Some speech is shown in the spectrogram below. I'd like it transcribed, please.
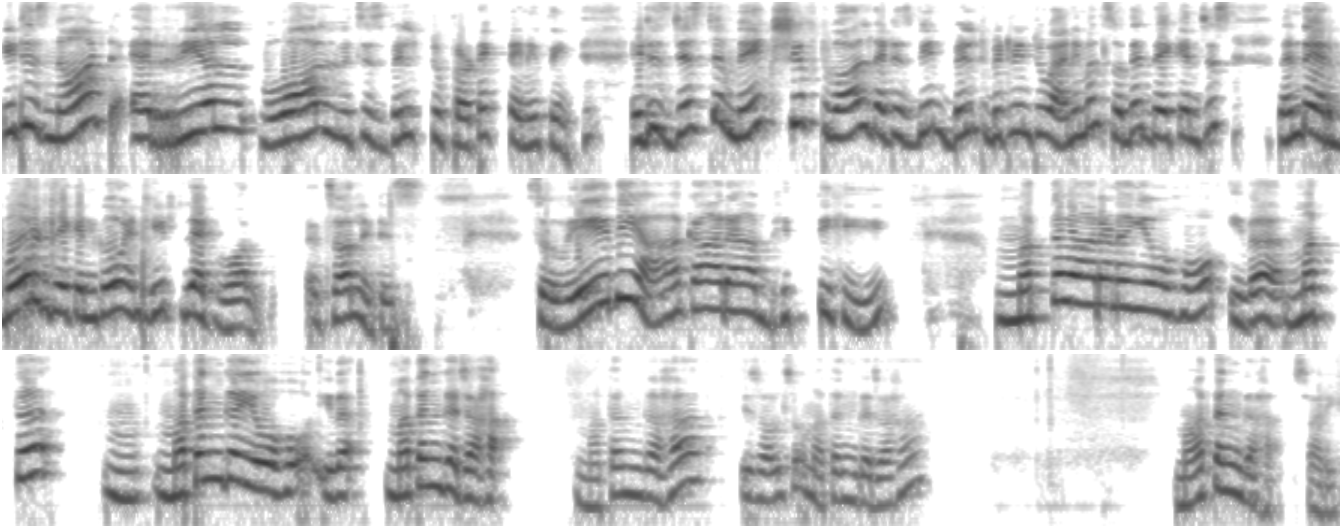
It is not a real wall which is built to protect anything. It is just a makeshift wall that has been built between two animals so that they can just, when they are bored, they can go and hit that wall. That's all it is. So ವೇದಿ ಆಕಾರ ಭಿತ್ತಿ ಮತ್ತವಾರಣಯೋ ಇವ ಮತ್ತ matanga ಇವ ಮತಂಗಜ ಮತಂಗ ಇಸ್ ಆಲ್ಸೋ ಮತಂಗಜ ಮಾತಂಗ sorry.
